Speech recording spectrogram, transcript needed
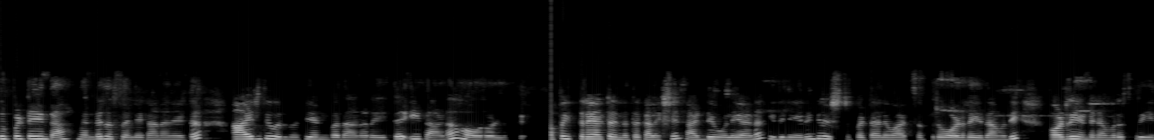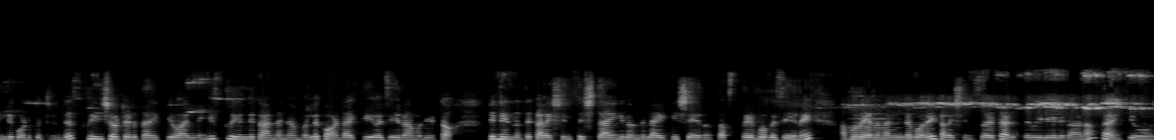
ദുപ്പട്ടയും നല്ല രസമല്ലേ കാണാനായിട്ട്. ആയിരത്തി ഒരുന്നൂറ്റി എൺപതാണ് റേറ്റ് ഇതാണ് ഓവറോൾ അപ്പൊ ഇത്രയായിട്ട് ഇന്നത്തെ കളക്ഷൻ അടിപൊളിയാണ്. ഇതിൽ ഏതെങ്കിലും ഇഷ്ടപ്പെട്ടാലും വാട്സപ്പിൽ ഓർഡർ ചെയ്താൽ മതി. ഓർഡർ ചെയ്യേണ്ട നമ്പർ സ്ക്രീനിൽ കൊടുത്തിട്ടുണ്ട്. സ്ക്രീൻഷോട്ട് എടുത്ത് അയക്കുകയോ അല്ലെങ്കിൽ സ്ക്രീനിൽ കാണുന്ന നമ്പറിൽ കോൺടാക്ട് ചെയ്യുകയോ ചെയ്താൽ മതി കേട്ടോ പിന്നെ ഇന്നത്തെ കളക്ഷൻസ് ഇഷ്ടമായെങ്കിൽ ഒന്ന് ലൈക്കും ഷെയറും സബ്സ്ക്രൈബും ഒക്കെ ചെയ്യണേ. അപ്പൊ വേറെ നല്ല കുറെ കളക്ഷൻസുമായിട്ട് അടുത്ത വീഡിയോയിൽ കാണാം. താങ്ക് യു ഓൾ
